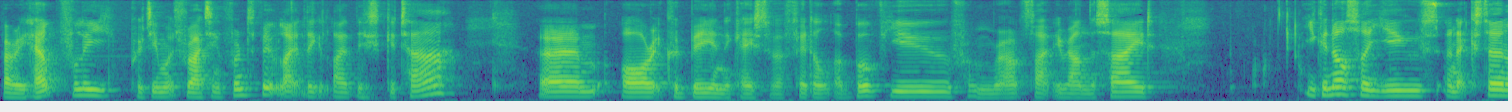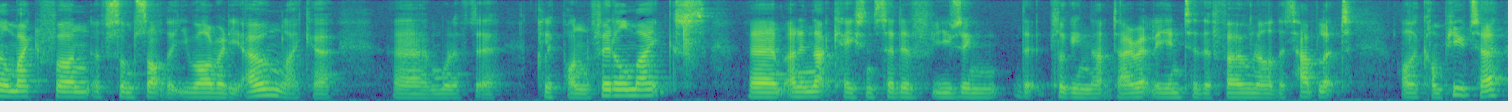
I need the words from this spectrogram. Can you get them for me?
very helpfully pretty much right in front of it like, the, like this guitar um, or it could be in the case of a fiddle above you from slightly around the side. You can also use an external microphone of some sort that you already own, like a um, one of the clip-on fiddle mics. Um, and in that case, instead of using the, plugging that directly into the phone or the tablet or the computer,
